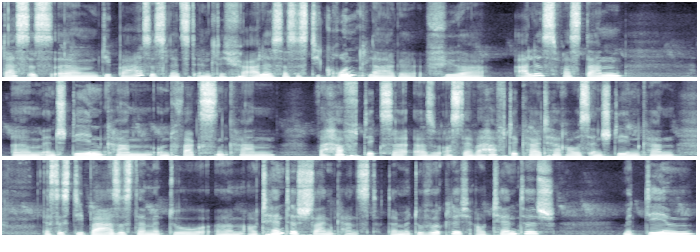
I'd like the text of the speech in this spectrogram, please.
das ist ähm, die Basis letztendlich für alles. Das ist die Grundlage für alles, was dann ähm, entstehen kann und wachsen kann, wahrhaftig, also aus der Wahrhaftigkeit heraus entstehen kann. Das ist die Basis, damit du ähm, authentisch sein kannst, damit du wirklich authentisch mit dem,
